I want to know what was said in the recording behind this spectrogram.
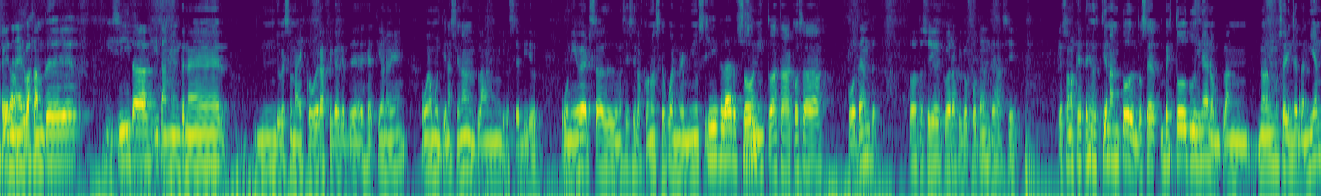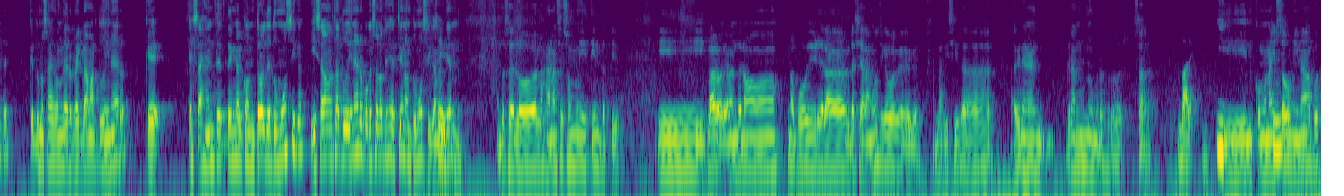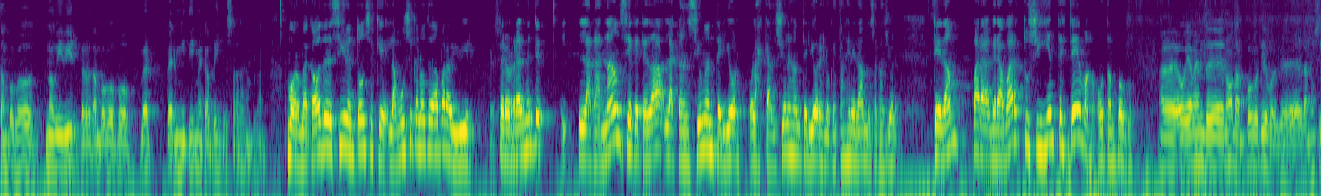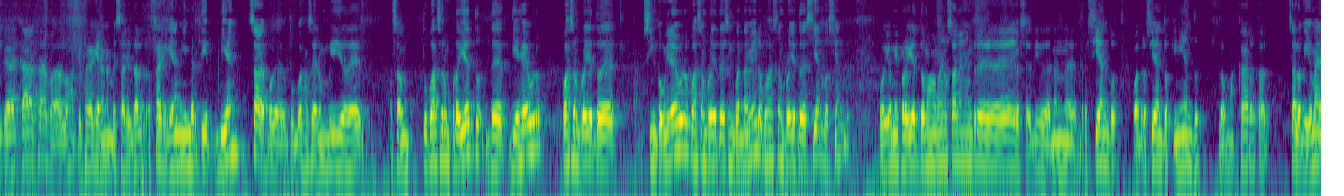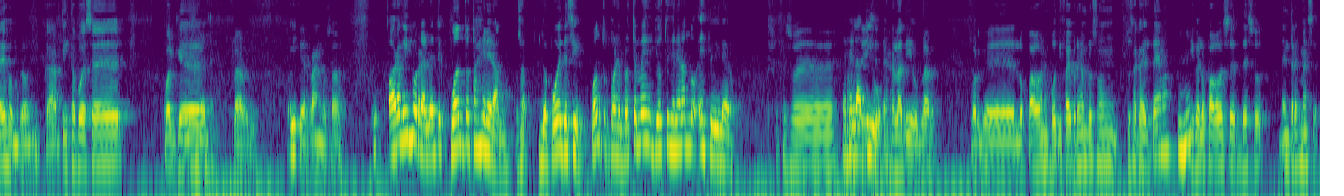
que tener bastantes visitas y también tener, mm, yo que sé, una discográfica que te gestione bien, o una multinacional, en plan, yo que sé, tío, Universal, no sé si las conoces, Warner Music, Sí, claro, sí, Sony, sí. todas estas cosas potentes, todos estos sellos discográficos potentes así, que son los que te gestionan todo, entonces ves todo tu dinero, en plan, no es lo mismo ser independiente, que tú no sabes dónde reclamar tu dinero, que esa gente tenga el control de tu música y sabe dónde está tu dinero porque son los que gestionan tu música. ¿me entiendes? Entonces lo- las ganancias son muy distintas, tío. Y claro, obviamente no, no puedo vivir de la gracias a la música porque que, las visitas hay que tener grandes números, brother, ¿sabes? Vale. Y, Y como no hay show ni nada, pues tampoco, no vivir, pero tampoco puedo ver- permitirme caprichos, ¿sabes? En plan. bueno, me acabas de decir entonces que la música no te da para vivir, Eso. pero realmente la ganancia que te da la canción anterior o las canciones anteriores, lo que están generando esas canciones, ¿te dan para grabar tus siguientes temas o tampoco? Eh, obviamente no, tampoco, tío, porque la música es cara, ¿sabes? Para los artistas que quieran empezar y tal, o sea, que quieran invertir bien, ¿sabes? Porque tú puedes hacer un vídeo de, o sea, tú puedes hacer un proyecto de 10 euros, puedes hacer un proyecto de 5.000 euros, puedes hacer un proyecto de 50.000 o puedes hacer un proyecto de 100, 200. Pues yo mis proyectos más o menos salen entre, yo sé, tío, depende de 300, 400, 500, los más caros, tal. O sea, lo que yo me dejo, pero cada artista puede ser cualquier, claro, tío, cualquier rango, ¿sabes? Ahora mismo realmente cuánto estás generando, o sea, lo puedes decir, cuánto, por ejemplo, este mes yo estoy generando este dinero. Es Eso es, ¿cómo se relativo. Es relativo, claro. Porque los pagos en Spotify, por ejemplo, son. Tú sacas el tema y ves los pagos de de eso en tres meses.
